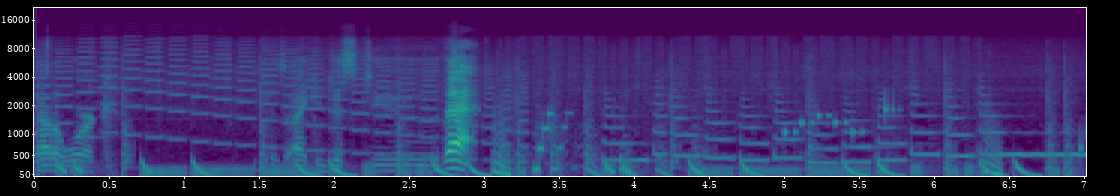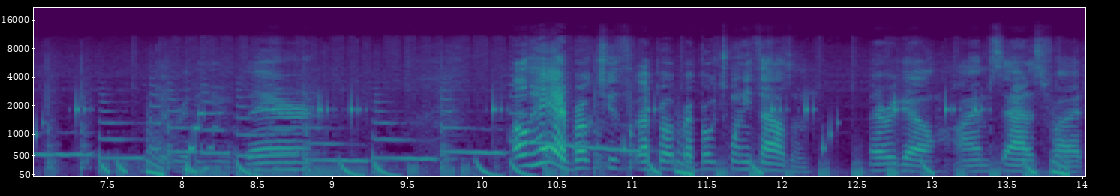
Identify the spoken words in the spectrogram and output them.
that'll work. Because I can just do that. Get rid of you there. Oh hey, I broke two. I broke. I broke twenty thousand. There we go. I am satisfied.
